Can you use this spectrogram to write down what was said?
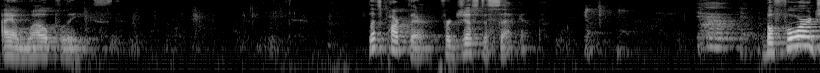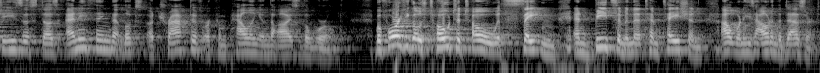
I am well pleased. Let's park there for just a second. Before Jesus does anything that looks attractive or compelling in the eyes of the world, before he goes toe to toe with Satan and beats him in that temptation out when he's out in the desert.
